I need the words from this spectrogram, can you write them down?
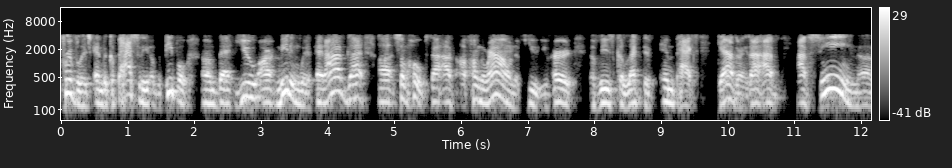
privilege and the capacity of the people um, that you are meeting with. And I've got uh, some hopes. I, have hung around a few. You've heard of these collective impact gatherings. I, have I've seen uh,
